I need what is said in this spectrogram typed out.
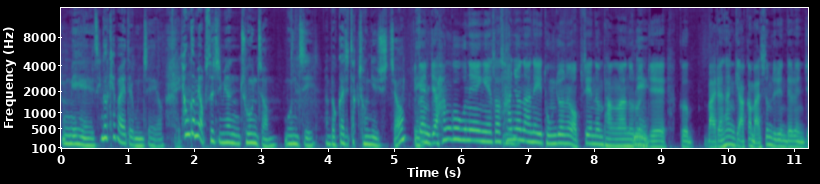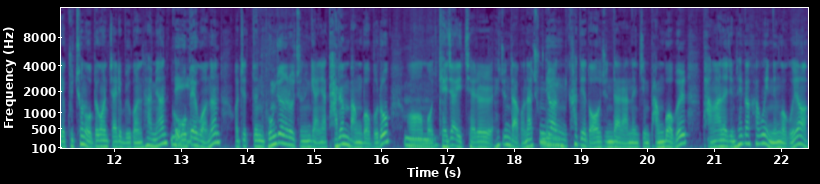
좀 예, 생각해 봐야 될 문제예요. 현금이 없어지면 좋은 점 뭔지 몇 가지 딱 정리해 주시죠. 그러니까 네. 이제 한국은행에서 4년 안에 이 동전을 없애는 방안으로 네. 이제 그 마련한 게 아까 말씀드린 대로 이제 9,500원짜리 물건 사면 그 네. 500원은 어쨌든 동전으로 주는 게 아니라 다른 방법으로 어뭐 계좌 이체를 해준다거나 충전 음. 네. 카드에 넣어준다라는 지금 방법을 방안을 지금 생각하고 있는 거고요.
